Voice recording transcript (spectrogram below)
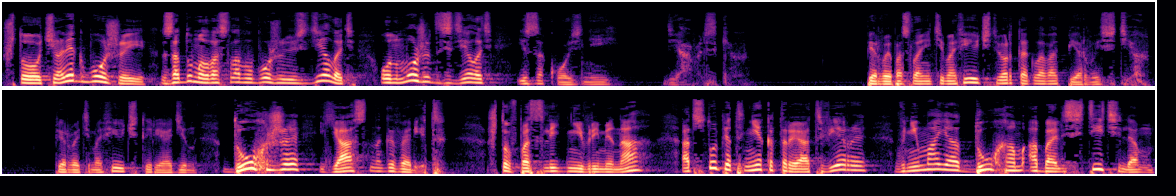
что человек Божий задумал во славу Божию сделать, он может сделать из-за козней дьявольских. Первое послание Тимофею, 4 глава, 1 стих. 1 Тимофею 4.1. «Дух же ясно говорит, что в последние времена отступят некоторые от веры, внимая духом обольстителям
